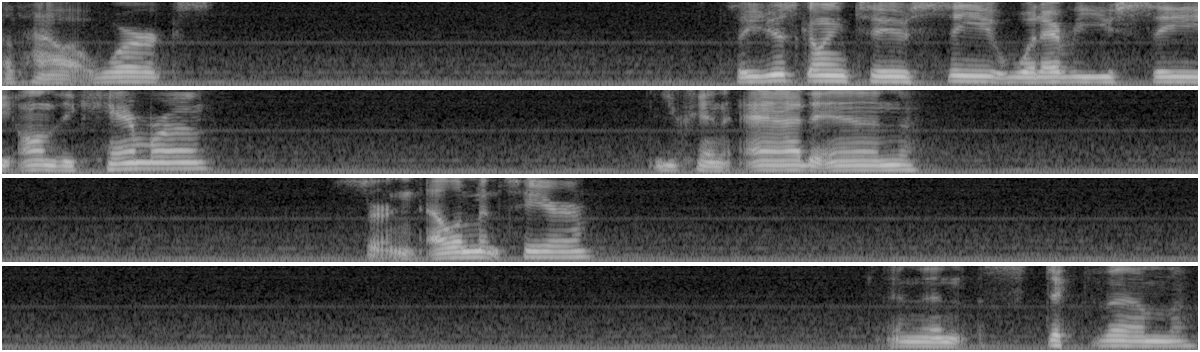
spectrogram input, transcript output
of how it works. So you're just going to see whatever you see on the camera. You can add in certain elements here. And then stick them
